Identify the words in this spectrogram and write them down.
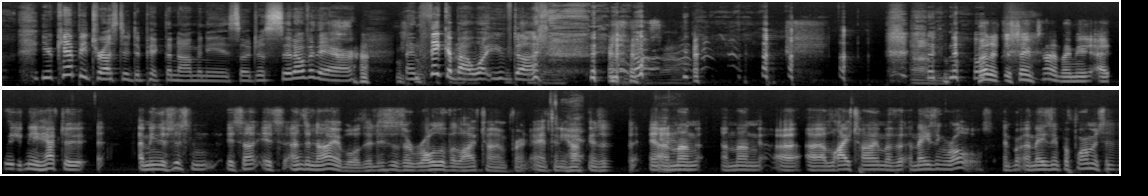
you can't be trusted to pick the nominees, so just sit over there and think about what you've done. Um, no. But at the same time, I mean, I, I mean, you have to. I mean, there's just it's it's undeniable that this is a role of a lifetime for Anthony Hopkins uh, yeah. among among a, a, lifetime of amazing roles and amazing performances.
